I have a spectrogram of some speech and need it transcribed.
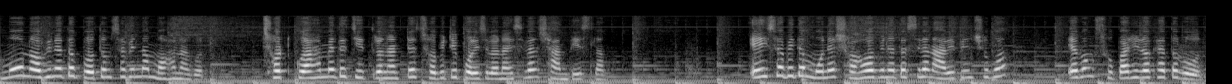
মুন অভিনেতা প্রথম ছবির নাম মহানগর। ছোটকু আহমেদের চিত্রনাট্যে ছবিটি পরিচালনায় ছিলেন শান্তি ইসলাম। এই ছবিতে মুনের সহ অভিনেতা ছিলেন আরিফিন শুভ এবং সুপারহিরো খ্যাত রোজ।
